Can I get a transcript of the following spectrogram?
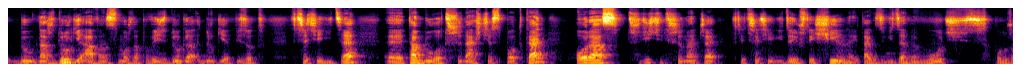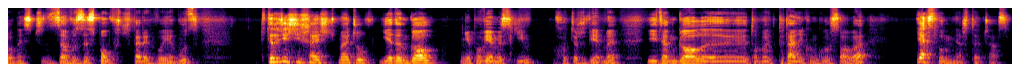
y, był nasz drugi awans, można powiedzieć, druga, drugi epizod w trzeciej lidze. Y, tam było 13 spotkań oraz 33 mecze w tej trzeciej lidze już tej silnej, tak, z Widzewem Łódź, położonej z, zespołów z czterech województw. 46 meczów, jeden gol, nie powiemy z kim, chociaż wiemy. I ten gol y, to pytanie konkursowe. Jak wspominasz ten czas?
